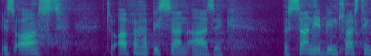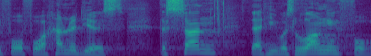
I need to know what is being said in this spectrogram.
is asked to offer up his son Isaac, the son he'd been trusting for for 100 years, the son that he was longing for,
